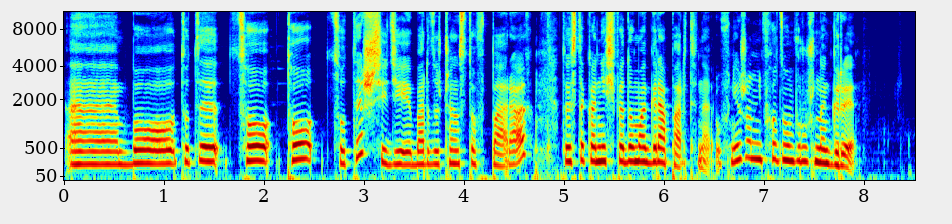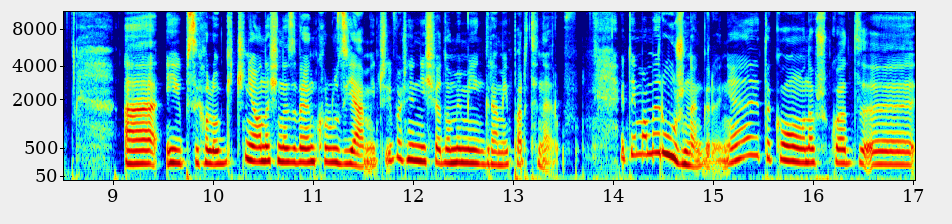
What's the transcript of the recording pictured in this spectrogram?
E, bo to, te, co, to, co też się dzieje bardzo często w parach, to jest taka nieświadoma gra partnerów, nie? Że oni wchodzą w różne gry. I psychologicznie one się nazywają koluzjami, czyli właśnie nieświadomymi grami partnerów. I tutaj mamy różne gry, nie? Taką na przykład e,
